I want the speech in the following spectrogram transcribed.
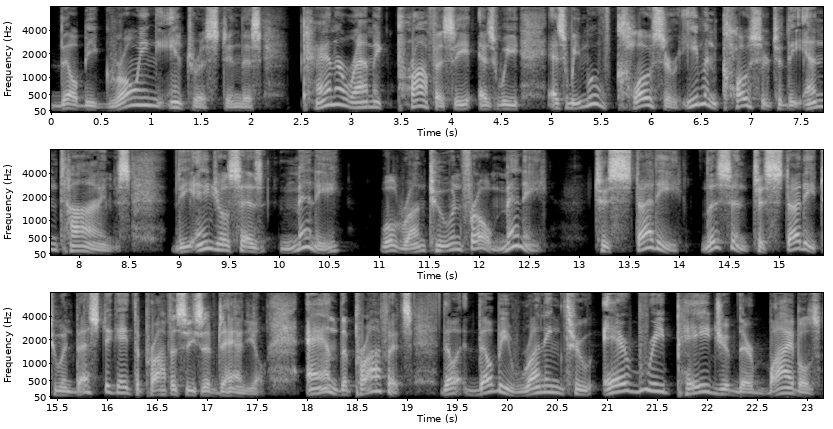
there'll be growing interest in this panoramic prophecy as we as we move closer even closer to the end times the angel says many will run to and fro many to study, listen, to study, to investigate the prophecies of Daniel and the prophets. They'll, they'll be running through every page of their Bibles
